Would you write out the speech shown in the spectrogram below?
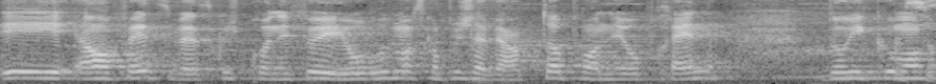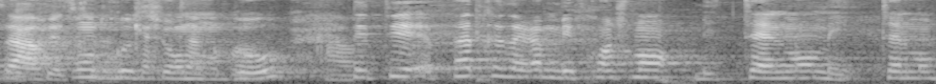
Et en fait, c'est parce que je prenais feu et heureusement parce qu'en plus j'avais un top en néoprène. Donc il commençait à fondre sur mon dos. Ah. C'était pas très agréable, mais franchement, mais tellement, mais tellement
